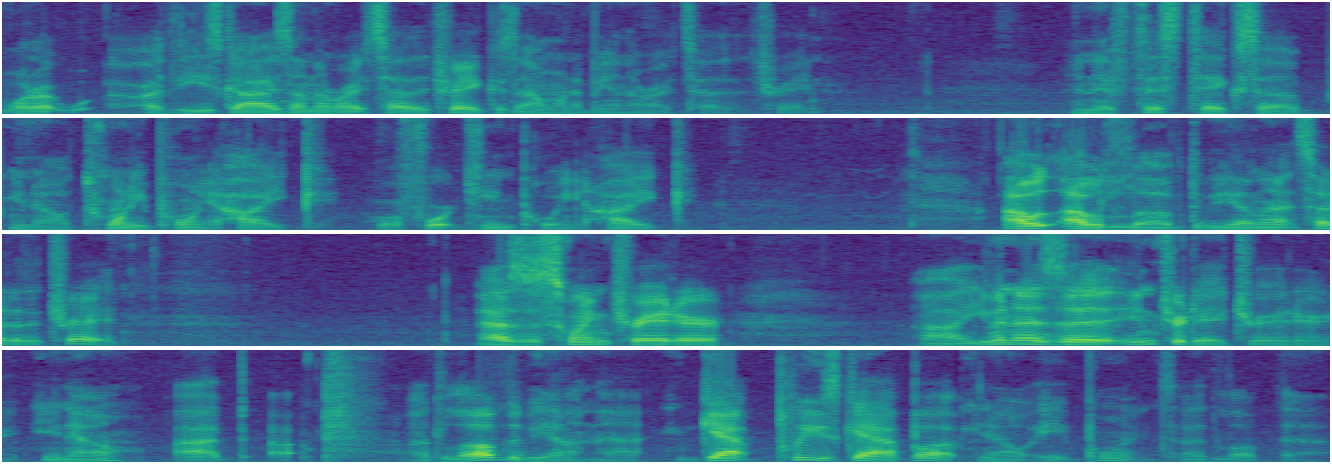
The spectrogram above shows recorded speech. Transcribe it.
what are, are these guys on the right side of the trade because I want to be on the right side of the trade and if this takes a you know 20 point hike or 14 point hike I would I would love to be on that side of the trade as a swing trader uh, even as an intraday trader, you know, I, I'd love to be on that. Gap, please gap up. You know, eight points. I'd love that.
